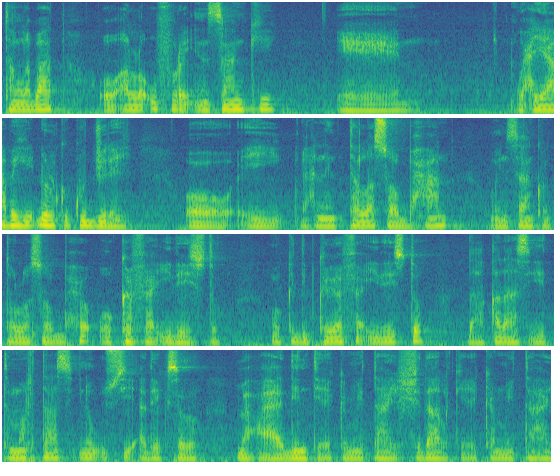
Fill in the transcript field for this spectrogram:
tan labaad oo alla u furay insaankii waxyaabihii dhulka ku jiray oo ay yani inta la soo baxaan oo insaanka inta la soo baxo oo ka faa'iidaysto oo kadib kaga faa'iidaysto daaqadaas iyo tamartaas inuu u sii adeegsado macaadintii ay ka mid tahay shidaalkii ay ka mid tahay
